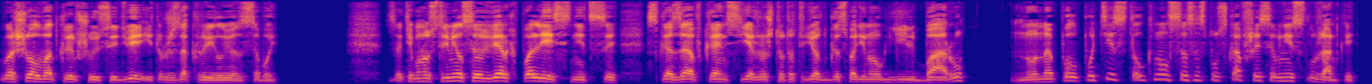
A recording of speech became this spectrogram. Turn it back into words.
вошел в открывшуюся дверь и тут же закрыл ее за собой. Затем он устремился вверх по лестнице, сказав консьержу, что тот идет к господину Гильбару, но на полпути столкнулся со спускавшейся вниз служанкой.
